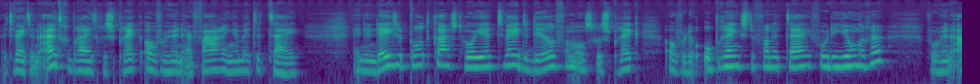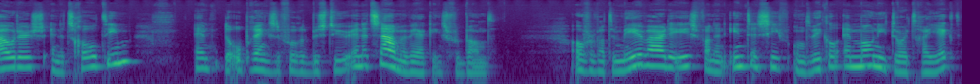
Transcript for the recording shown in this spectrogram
Het werd een uitgebreid gesprek over hun ervaringen met de TIJ. En in deze podcast hoor je het tweede deel van ons gesprek over de opbrengsten van het TIJ voor de jongeren, voor hun ouders en het schoolteam, en de opbrengsten voor het bestuur en het samenwerkingsverband. Over wat de meerwaarde is van een intensief ontwikkel- en monitortraject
